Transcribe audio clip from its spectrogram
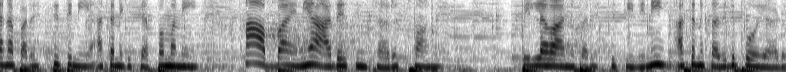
తన పరిస్థితిని అతనికి చెప్పమని ఆ అబ్బాయిని ఆదేశించారు స్వామి. పిల్లవాని పరిస్థితి విని అతను కదిలిపోయాడు.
